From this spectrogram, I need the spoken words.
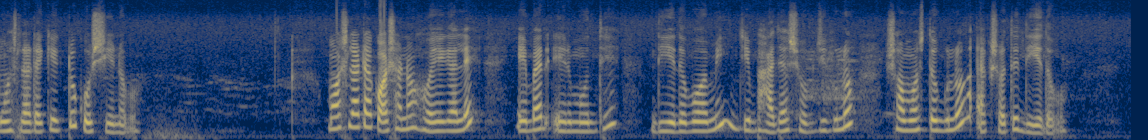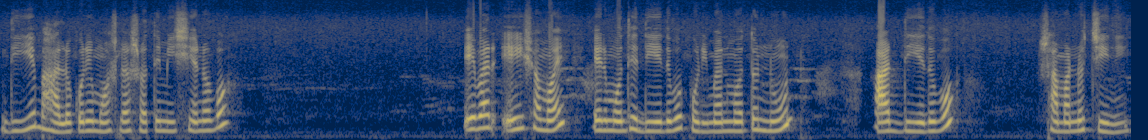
মশলাটাকে একটু কষিয়ে নেব। মশলাটা কষানো হয়ে গেলে এবার এর মধ্যে দিয়ে দেবো আমি যে ভাজা সবজিগুলো, সমস্তগুলো একসাথে দিয়ে দেবো। দিয়ে ভালো করে মশলার সাথে মিশিয়ে নেব। এবার এই সময় এর মধ্যে দিয়ে দেবো পরিমাণ মতো নুন আর দিয়ে দেবো সামান্য চিনি।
